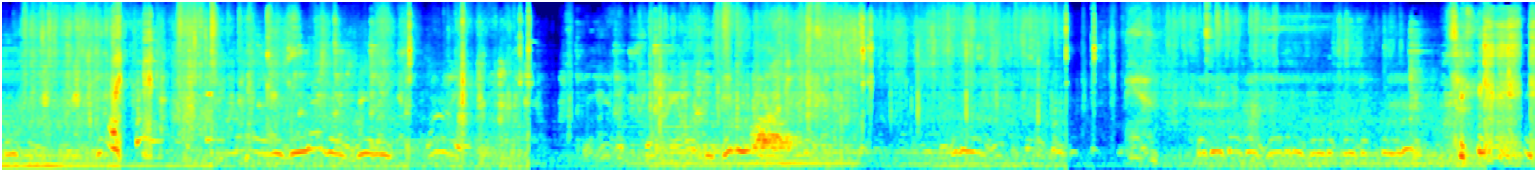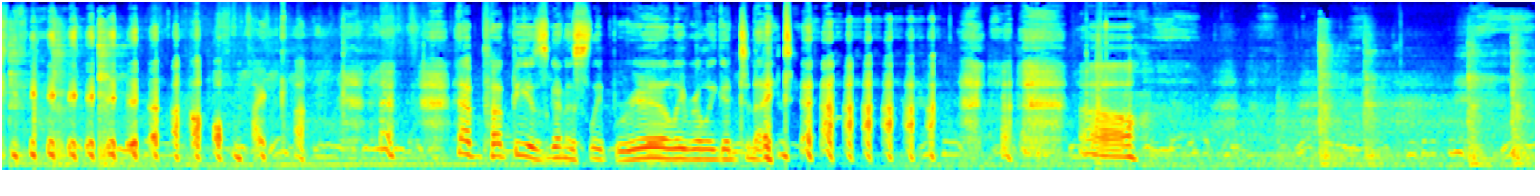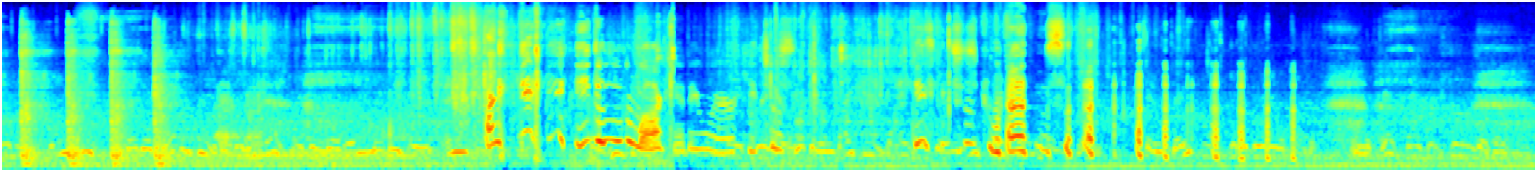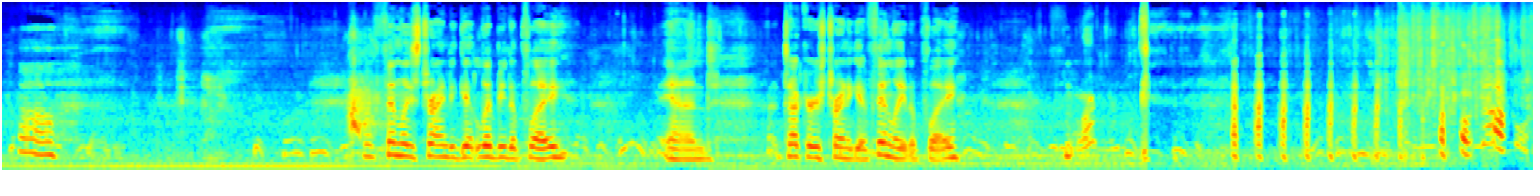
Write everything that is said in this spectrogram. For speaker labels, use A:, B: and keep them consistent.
A: oh my god. That puppy is going to sleep really, really good tonight. oh. he doesn't walk anywhere. He just he just runs. oh. Well, Finley's trying to get Libby to play, and Tucker's trying to get Finley to play. oh no!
